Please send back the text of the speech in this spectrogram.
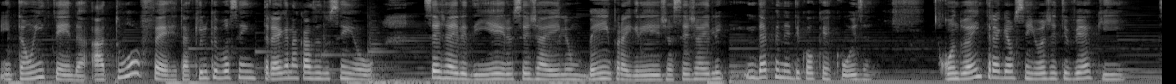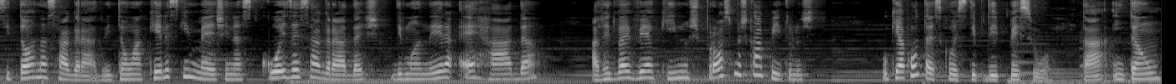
Então entenda, a tua oferta, aquilo que você entrega na casa do Senhor, seja ele dinheiro, seja ele um bem para a igreja, seja ele independente de qualquer coisa, quando é entregue ao Senhor, a gente vê aqui, se torna sagrado. Então, aqueles que mexem nas coisas sagradas de maneira errada, a gente vai ver aqui nos próximos capítulos o que acontece com esse tipo de pessoa, tá? Então,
